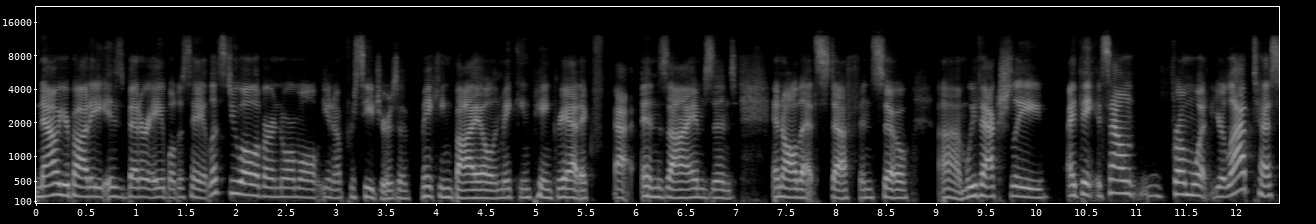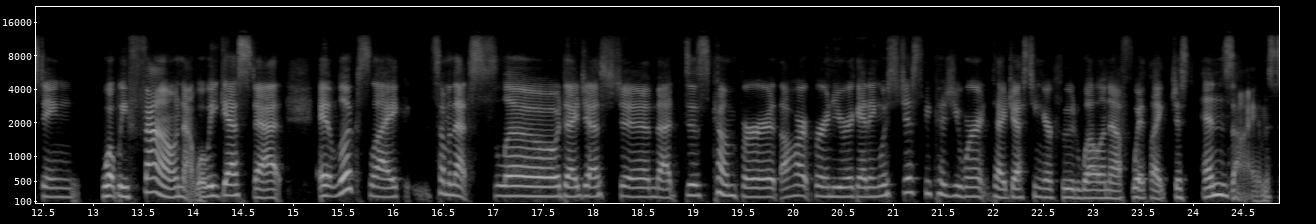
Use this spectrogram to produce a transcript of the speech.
now your body is better able to say, let's do all of our normal, you know, procedures of making bile and making pancreatic enzymes and and all that stuff. And so um, we've actually, I think it sound from what your lab testing what we found, not what we guessed at, it looks like some of that slow digestion, that discomfort, the heartburn you were getting was just because you weren't digesting your food well enough with like just enzymes.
